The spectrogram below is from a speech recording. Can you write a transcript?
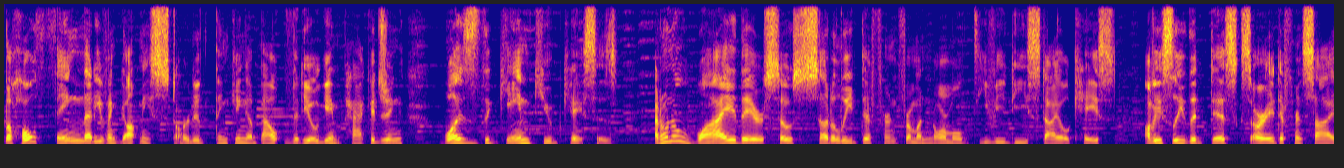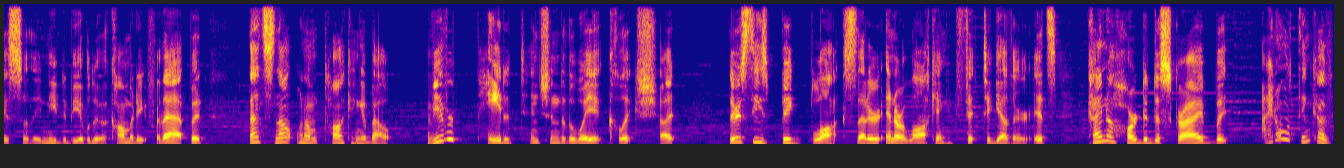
The whole thing that even got me started thinking about video game packaging was the GameCube cases. I don't know why they are so subtly different from a normal DVD style case. Obviously the discs are a different size so they need to be able to accommodate for that, but that's not what I'm talking about. Have you ever paid attention to the way it clicks shut? There's these big blocks that are interlocking and fit together. It's kinda hard to describe, but I don't think I've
